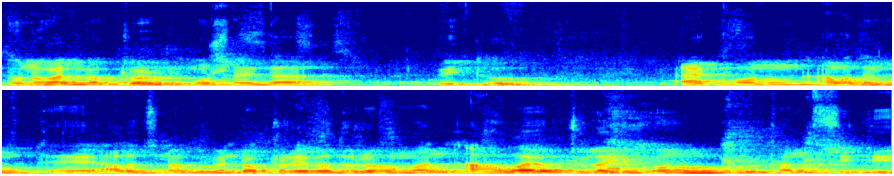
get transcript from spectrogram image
ধন্যবাদ, ডক্টর মোশাইদা ঋতু এখন আমাদের মধ্যে আলোচনা করবেন ডক্টর এবাদুর রহমান, আহ্বায়ক জুলাই গণ অভ্যুত্থান স্মৃতি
